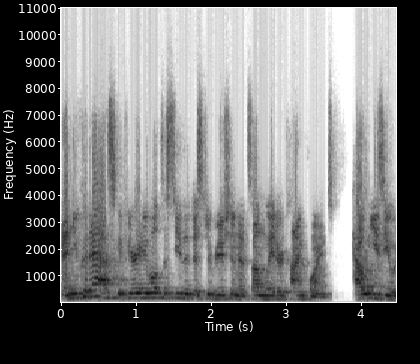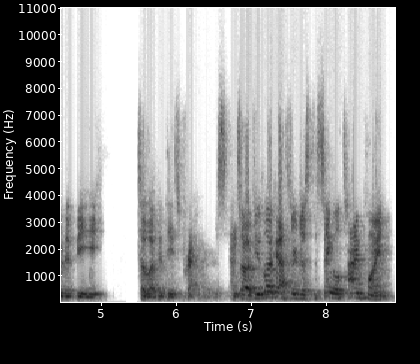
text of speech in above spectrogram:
and you could ask if you're able to see the distribution at some later time point, how easy would it be to look at these parameters? And so if you look after just a single time point,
